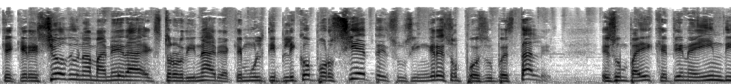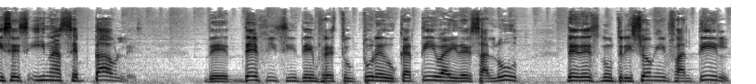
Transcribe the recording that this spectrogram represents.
que creció de una manera extraordinaria, que multiplicó por siete sus ingresos presupuestales. Es un país que tiene índices inaceptables de déficit de infraestructura educativa y de salud, de desnutrición infantil,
